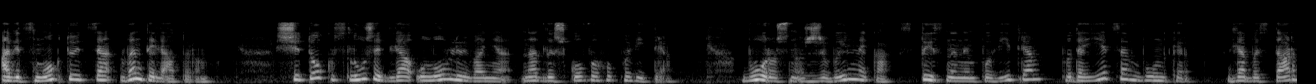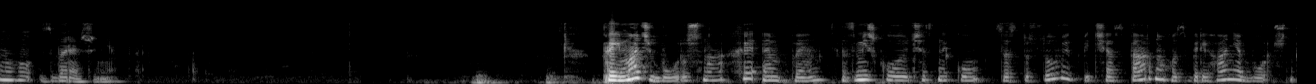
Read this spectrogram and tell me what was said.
а відсмоктується вентилятором. Щиток служить для уловлювання надлишкового повітря. Борошно з живильника стисненим повітрям подається в бункер для безстарного збереження. Приймач борошна ХМП з мішкою-часником застосовують під час старного зберігання борошна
